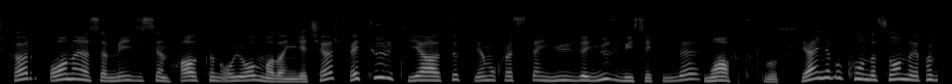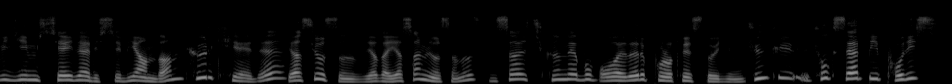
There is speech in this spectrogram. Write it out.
çıkar. O anayasa meclisten halkın oyu olmadan geçer ve Türkiye artık demokrasiden %100 bir şekilde muaf tutulur. Yani bu konuda anda yapabileceğimiz şeyler ise bir yandan Türkiye'de yasıyorsanız ya da yasamıyorsanız dışarı çıkın ve bu olayları protesto edin. Çünkü çok sert bir polis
